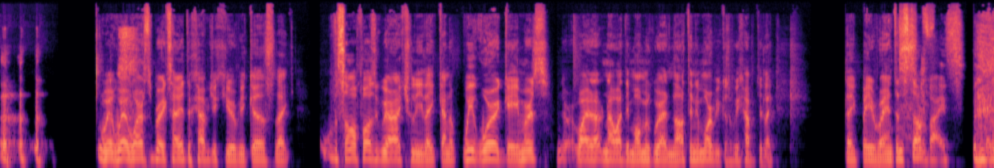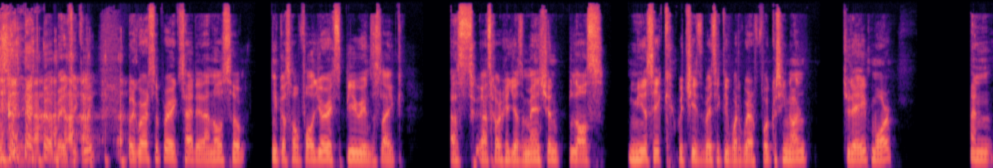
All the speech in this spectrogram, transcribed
we're, we're, we're super excited to have you here because like some of us we are actually like kind of we were gamers while now at the moment we are not anymore because we have to like like pay rent and stuff. Survive. basically. But we're super excited. And also because of all your experience like as as jorge just mentioned plus music which is basically what we're focusing on today more. And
